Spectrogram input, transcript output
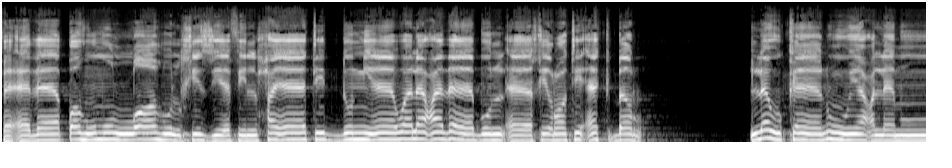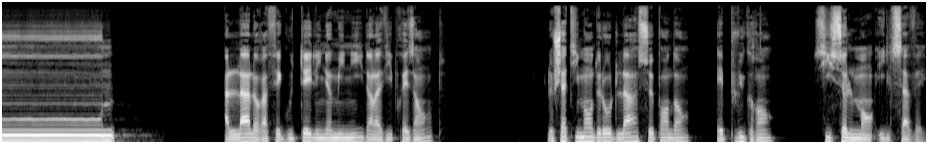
فأذاقهم الله الخزي في الحياة الدنيا ولعذاب الآخرة أكبر لو كانوا يعلمون Allah leur a fait goûter l'ignominie dans la vie présente. Le châtiment de l'au-delà, cependant, est plus grand si seulement ils savaient.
